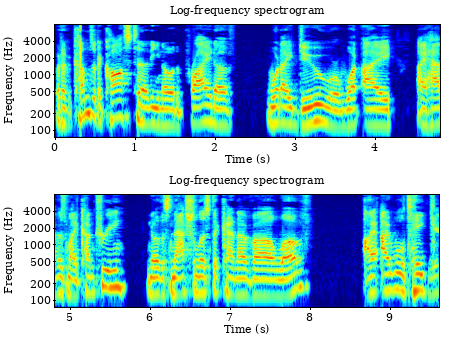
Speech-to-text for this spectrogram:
But if it comes at a cost to, you know, the pride of what I do or what I I have as my country, you know, this nationalistic kind of uh, love, I, I will take yeah.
